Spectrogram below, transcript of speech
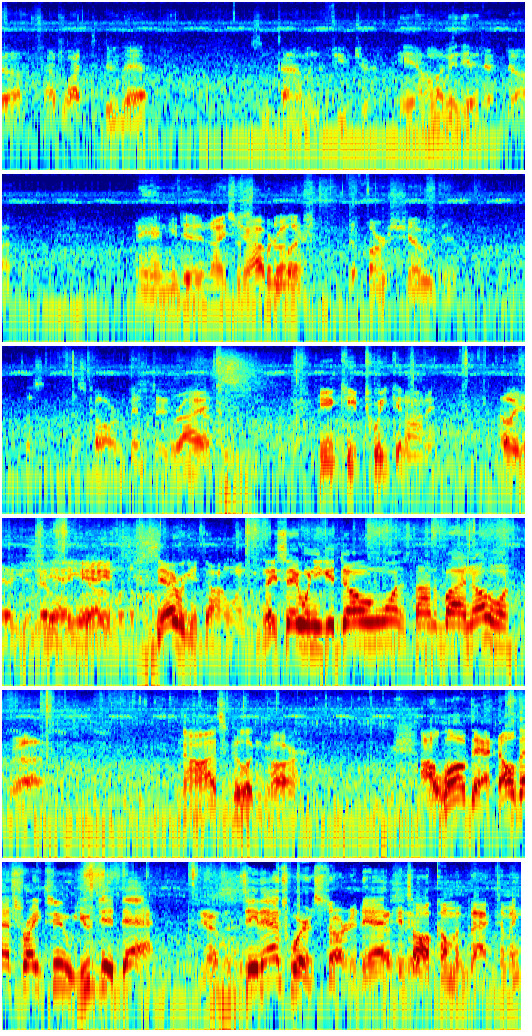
uh, I'd like to do that sometime in the future. Yeah, I'm like with you. get that done. Man, you did a nice This job, pretty brother. much the first show that this, this car has been to. Right. You can keep tweaking on it. Oh yeah, you never yeah, get yeah. done yeah. with them. Never get done with them. They say when you get done with one, it's time to buy another one. Right. No, that's a good looking car. I love that. Oh, that's right too. You did that. Yeah. See, that's where it started at. That's it's it. all coming back to me.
